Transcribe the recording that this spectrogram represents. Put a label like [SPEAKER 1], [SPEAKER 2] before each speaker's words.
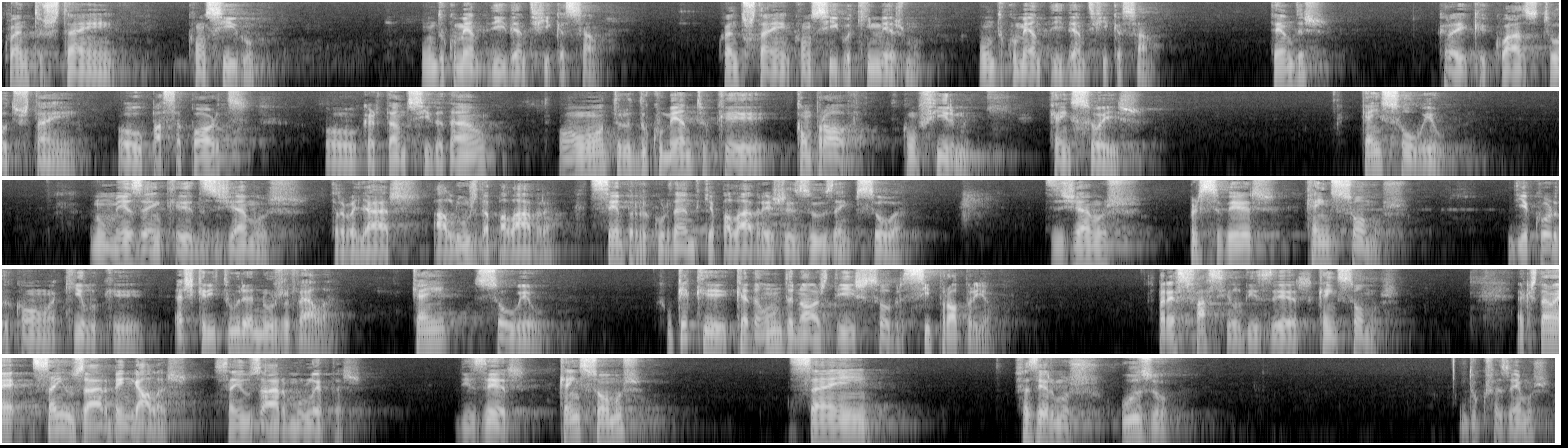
[SPEAKER 1] Quantos têm consigo um documento de identificação? Quantos têm consigo aqui mesmo um documento de identificação? Tendes? Creio que quase todos têm ou o passaporte, ou o cartão de cidadão, ou um outro documento que comprove, confirme quem sois. Quem sou eu? Num mês em que desejamos trabalhar à luz da palavra, sempre recordando que a palavra é Jesus em pessoa, desejamos perceber quem somos, de acordo com aquilo que a Escritura nos revela. Quem sou eu? O que é que cada um de nós diz sobre si próprio? Parece fácil dizer quem somos. A questão é, sem usar bengalas, sem usar muletas, dizer quem somos, sem fazermos uso do que fazemos.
